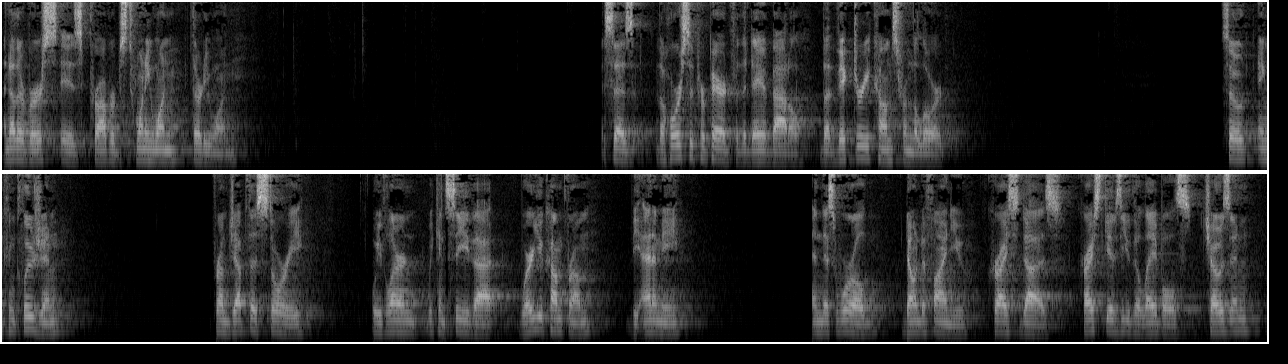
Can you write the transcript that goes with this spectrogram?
Another verse is Proverbs 21:31. It says, The horse is prepared for the day of battle, but victory comes from the Lord. So, in conclusion, from Jephthah's story, we've learned, we can see that where you come from, the enemy, and this world don't define you. Christ does. Christ gives you the labels chosen,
